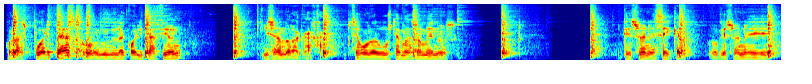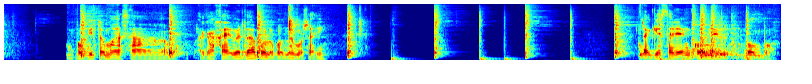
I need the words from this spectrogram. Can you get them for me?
Con las puertas, con la ecualización y usando la caja. Según os guste más o menos que suene seca o que suene un poquito más a, a caja de verdad, pues lo pondremos ahí. Y aquí estarían con el bombo.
